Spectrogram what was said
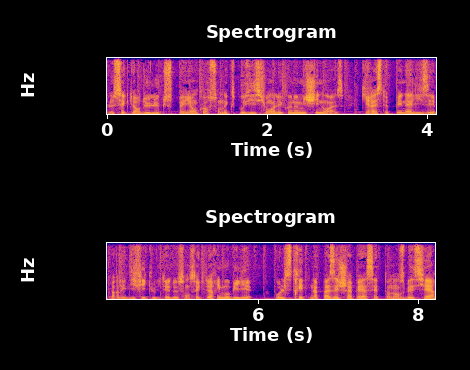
le secteur du luxe paye encore son exposition à l'économie chinoise, qui reste pénalisée par les difficultés de son secteur immobilier. Wall Street n'a pas échappé à cette tendance baissière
